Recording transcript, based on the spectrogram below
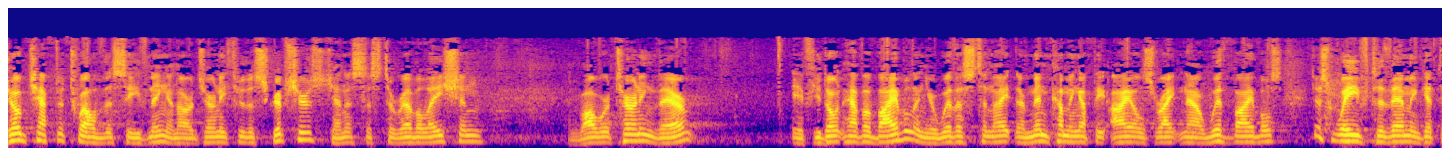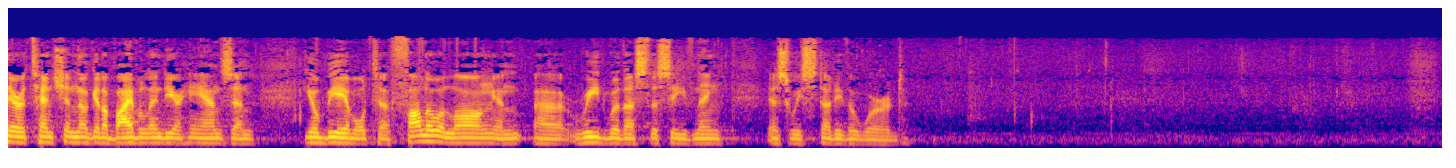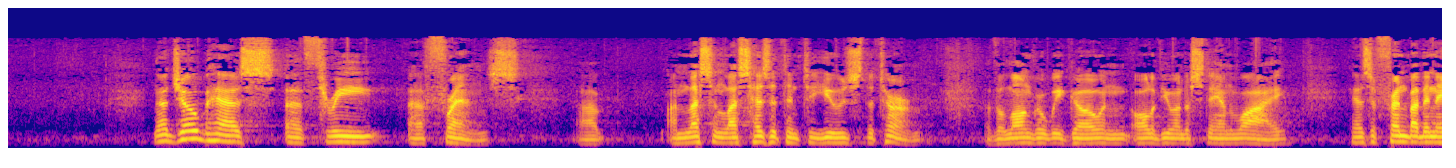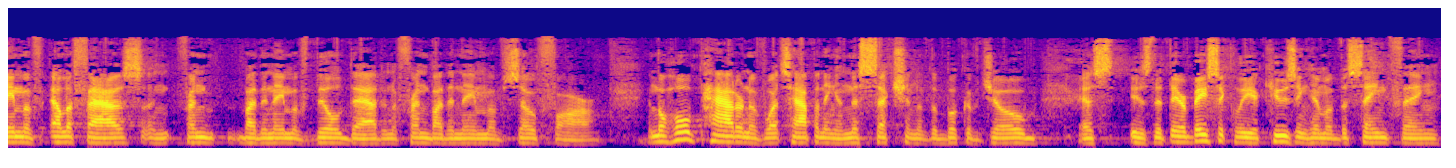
Job chapter 12 this evening in our journey through the scriptures, Genesis to Revelation. And while we're turning there, if you don't have a Bible and you're with us tonight, there are men coming up the aisles right now with Bibles. Just wave to them and get their attention. They'll get a Bible into your hands and you'll be able to follow along and uh, read with us this evening as we study the Word. Now, Job has uh, three uh, friends. Uh, I'm less and less hesitant to use the term the longer we go, and all of you understand why. He has a friend by the name of Eliphaz, and a friend by the name of Bildad, and a friend by the name of Zophar. And the whole pattern of what's happening in this section of the book of Job is, is that they're basically accusing him of the same thing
